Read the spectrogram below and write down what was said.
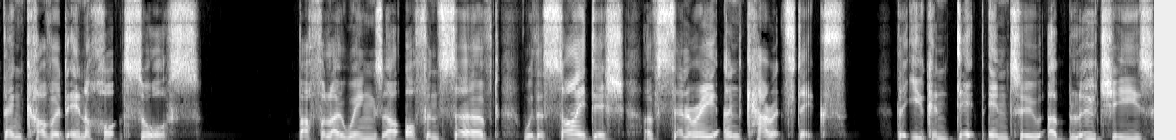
then covered in a hot sauce. Buffalo wings are often served with a side dish of celery and carrot sticks that you can dip into a blue cheese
